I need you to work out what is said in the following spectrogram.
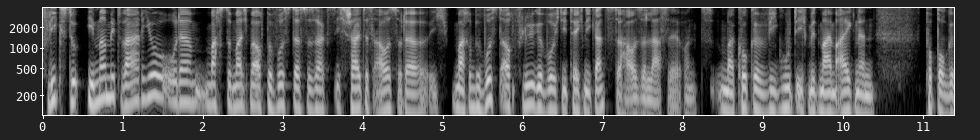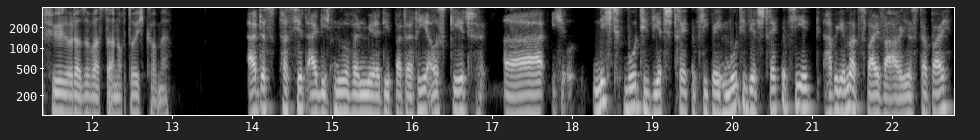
Fliegst du immer mit Vario oder machst du manchmal auch bewusst, dass du sagst, ich schalte es aus oder ich mache bewusst auch Flüge, wo ich die Technik ganz zu Hause lasse und mal gucke, wie gut ich mit meinem eigenen Popo-Gefühl oder sowas da noch durchkomme? Ja, das passiert eigentlich nur, wenn mir die Batterie ausgeht. Äh, ich nicht motiviert Strecken fliege. Wenn ich motiviert Strecken fliege, habe ich immer zwei Varios dabei.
